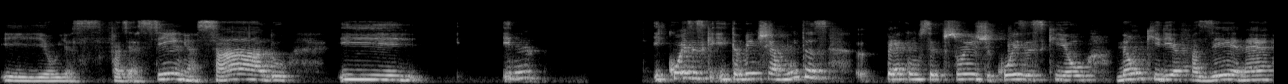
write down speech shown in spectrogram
e eu ia fazer assim, assado, e, e e coisas que e também tinha muitas preconcepções de coisas que eu não queria fazer, né?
